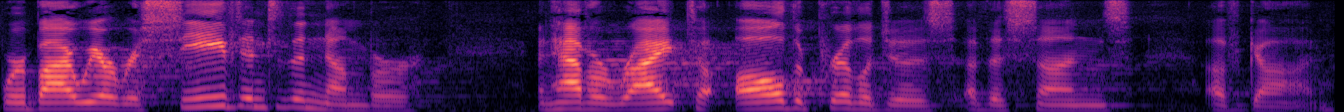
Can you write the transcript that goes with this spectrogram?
whereby we are received into the number and have a right to all the privileges of the sons of God.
